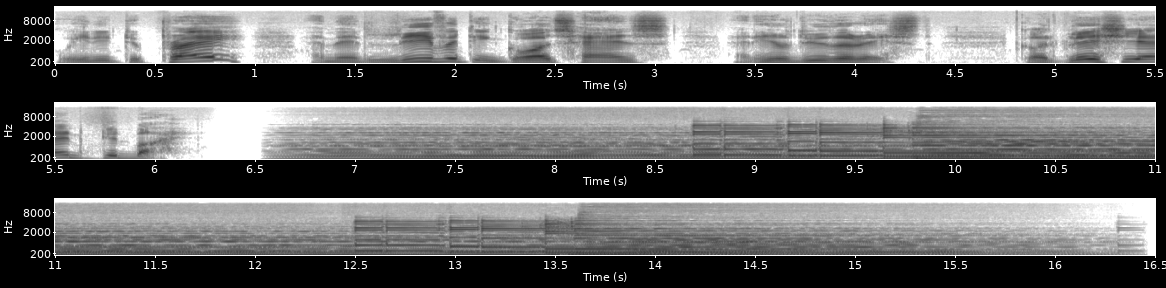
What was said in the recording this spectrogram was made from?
We need to pray and then leave it in God's hands, and He'll do the rest. God bless you and goodbye.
